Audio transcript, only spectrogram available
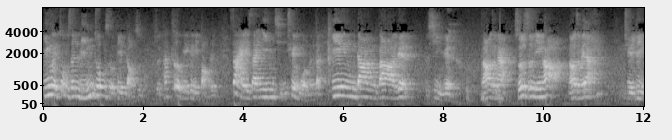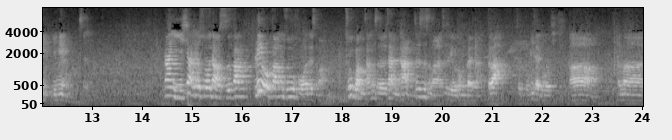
因为众生临终时候颠倒之苦，所以他特别跟你保证，再三殷勤劝我们的，应当发愿的信愿。然后怎么样？时时名号，然后怎么样？决定一念往生。那以下就说到十方六方诸佛的什么出广长舌赞叹，这是什么？这是流通分了，对吧？这不必再多提啊。那么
